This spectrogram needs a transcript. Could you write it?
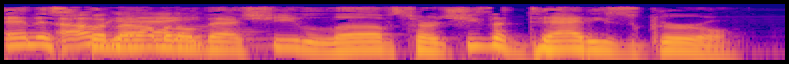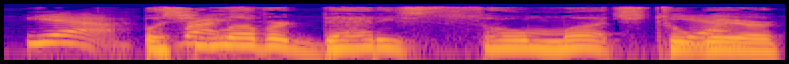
and it's okay. phenomenal that she loves her. She's a daddy's girl. Yeah. But she right. love her daddy so much to Yeah. where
